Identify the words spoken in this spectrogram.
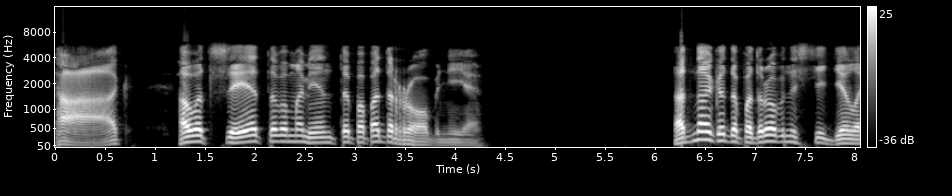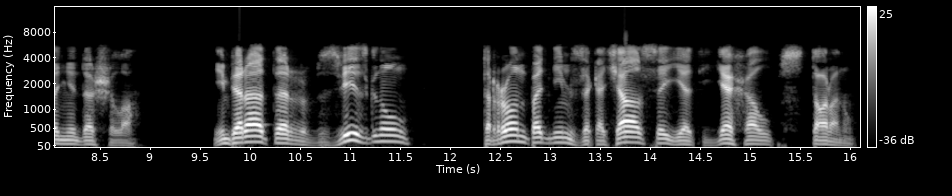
«Так, а вот с этого момента поподробнее». Однако до подробностей дело не дошло. Император взвизгнул, трон под ним закачался и отъехал в сторону.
